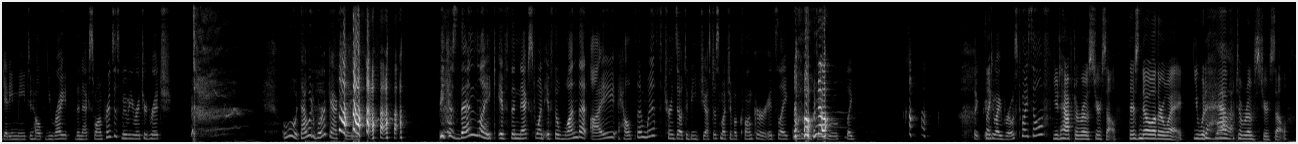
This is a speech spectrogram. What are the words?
getting me to help you write the next Swan Princess movie, Richard Rich. Ooh, that would work actually. Because then, like, if the next one, if the one that I help them with turns out to be just as much of a clunker, it's like, what do Oh, I no. do? Like, like, like- do I roast myself? You'd have to roast yourself. There's no other way. You would have Yeah. to roast yourself.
